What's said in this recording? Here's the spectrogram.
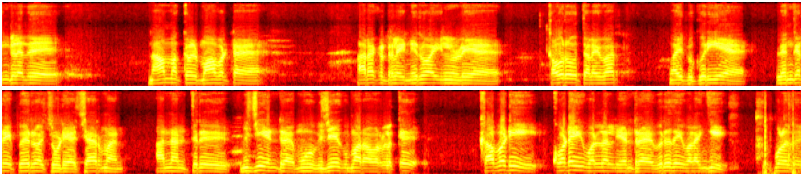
எங்களது நாமக்கல் மாவட்ட அறக்கட்டளை நிர்வாகிகளுடைய கௌரவ தலைவர் மதிப்புக்குரிய வெங்கரை பேரூராட்சியுடைய சேர்மன் அண்ணன் திரு விஜய் என்ற மு. விஜயகுமார் அவர்களுக்கு கபடி கொடை வள்ளல் என்ற விருதை வழங்கி இப்பொழுது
